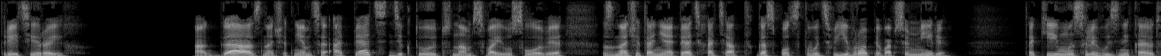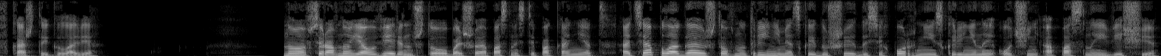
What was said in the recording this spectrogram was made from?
Третий Рейх. Ага, значит, немцы опять диктуют нам свои условия. Значит, они опять хотят господствовать в Европе, во всем мире. Такие мысли возникают в каждой голове. Но все равно я уверен, что большой опасности пока нет, хотя полагаю, что внутри немецкой души до сих пор не искоренены очень опасные вещи.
